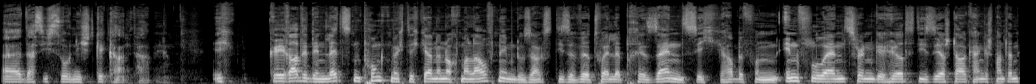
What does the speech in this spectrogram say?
äh, das ich so nicht gekannt habe. Ich Gerade den letzten Punkt möchte ich gerne nochmal aufnehmen. Du sagst diese virtuelle Präsenz. Ich habe von Influencern gehört, die sehr stark angespannt werden.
